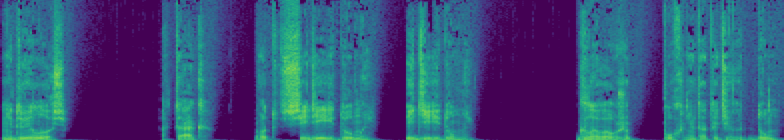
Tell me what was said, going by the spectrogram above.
не довелось. А так, вот сиди и думай, иди и думай. Голова уже пухнет от этих дум.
